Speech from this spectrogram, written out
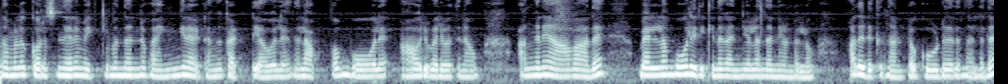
നമ്മൾ കുറച്ച് നേരം വെക്കുമ്പോൾ തന്നെ ഭയങ്കരമായിട്ട് അങ്ങ് കട്ടിയാവും അല്ലേ? നല്ല അപ്പം പോലെ ആ ഒരു പരുവത്തിനാവും. അങ്ങനെ ആവാതെ വെള്ളം പോലെ ഇരിക്കുന്ന കഞ്ഞിവെള്ളം തന്നെ ഉണ്ടല്ലോ. അതെടുക്കുന്ന കേട്ടോ കൂടുതൽ നല്ലത്.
